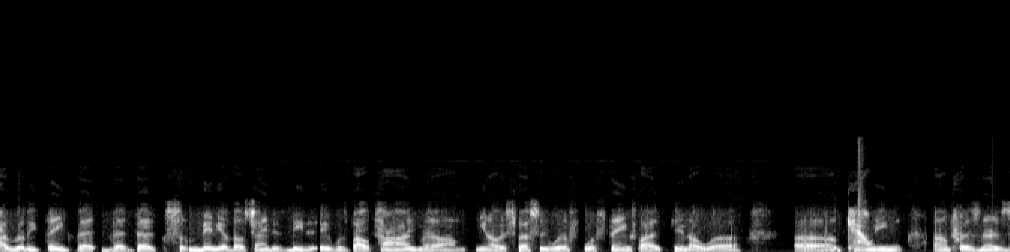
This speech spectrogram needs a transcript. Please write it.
I really think that that that so many of those changes needed. It was about time, um, you know, especially with with things like you know uh, uh, counting um, prisoners,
